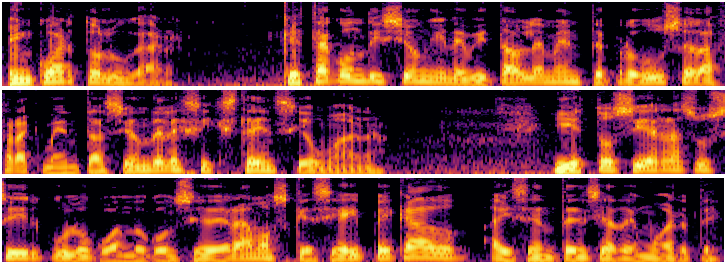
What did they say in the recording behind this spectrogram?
En cuarto lugar, que esta condición inevitablemente produce la fragmentación de la existencia humana. Y esto cierra su círculo cuando consideramos que si hay pecado, hay sentencia de muerte.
